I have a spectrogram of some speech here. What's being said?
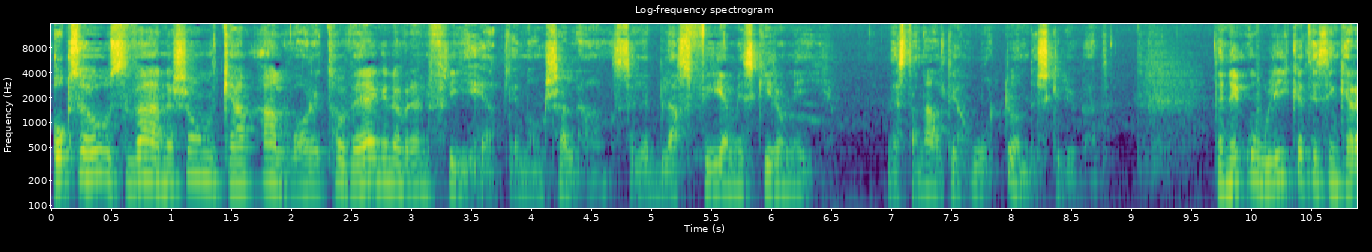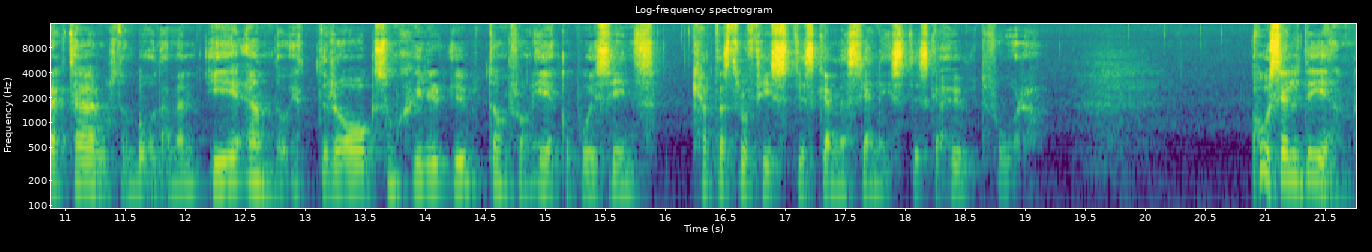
Också hos Wernersson kan allvaret ta vägen över en frihetlig nonchalans eller blasfemisk ironi, nästan alltid hårt underskruvad. Den är olika till sin karaktär hos de båda men är ändå ett drag som skiljer ut dem från ekopoesins katastrofistiska messianistiska hudfåra. Hos Eldén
